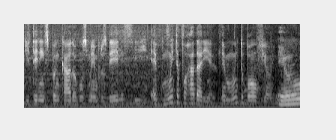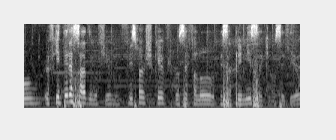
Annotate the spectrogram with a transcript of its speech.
de terem espancado alguns membros deles. E é muita porradaria. É muito bom o filme. Eu, eu fiquei interessado no filme, principalmente porque você falou essa premissa que você deu.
